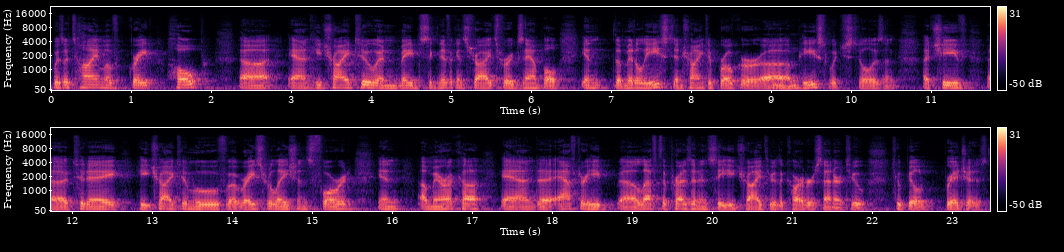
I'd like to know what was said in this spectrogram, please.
was a time of great hope uh, and he tried to and made significant strides, for example, in the Middle East in trying to broker uh, mm-hmm. a peace, which still isn't achieved uh, today. He tried to move uh, race relations forward in America. And uh, after he uh, left the presidency, he tried through the Carter Center to, to build bridges.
